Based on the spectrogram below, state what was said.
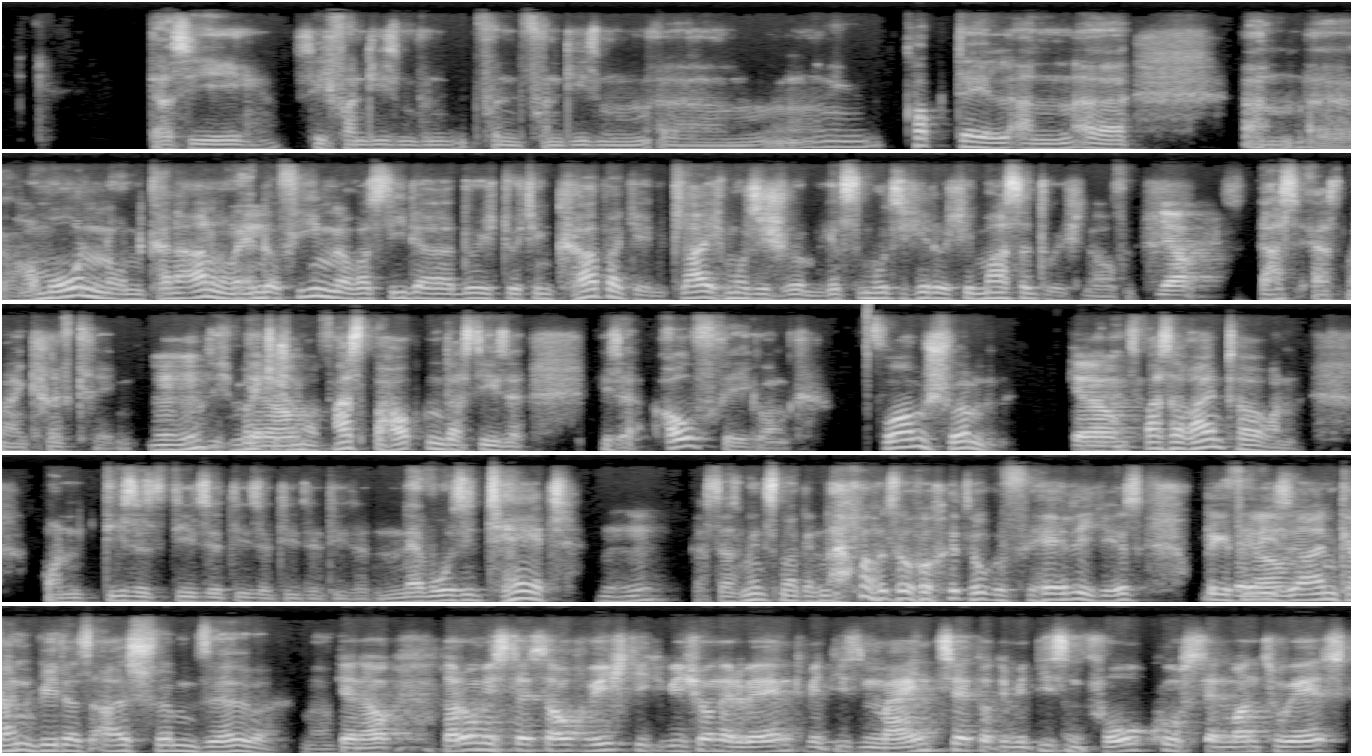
dass sie sich von diesem, von, von diesem ähm, Cocktail an, äh, an äh, Hormonen und keine Ahnung, mhm. Endorphinen, was die da durch, durch den Körper gehen. Gleich muss ich schwimmen, jetzt muss ich hier durch die Masse durchlaufen. Ja. Das erstmal in den Griff kriegen. Mhm, also ich möchte genau. schon mal fast behaupten, dass diese, diese Aufregung vorm Schwimmen, genau. ins Wasser reintauchen und dieses, diese, diese, diese, diese Nervosität, mhm. dass das mindestens mal genauso so gefährlich ist oder gefährlich genau. sein kann wie das Eisschwimmen selber. Ne? Genau. Darum ist es auch wichtig, wie schon erwähnt, mit diesem Mindset oder mit diesem Fokus, den man zuerst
